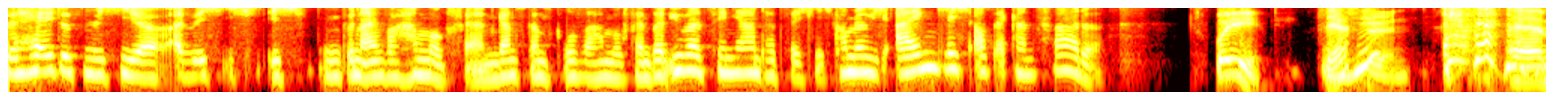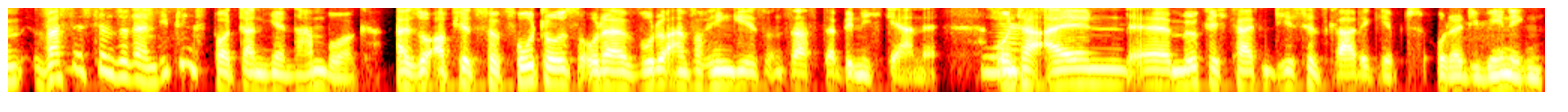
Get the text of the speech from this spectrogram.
hält es mich hier. Also ich, ich, ich bin einfach Hamburg-Fan, ganz, ganz großer Hamburg-Fan. Seit über zehn Jahren tatsächlich. Ich komme nämlich eigentlich aus Eckernförde. Ui, sehr mhm. schön ähm, was ist denn so dein Lieblingsspot dann hier in Hamburg? Also ob jetzt für Fotos oder wo du einfach hingehst und sagst, da bin ich gerne. Ja. Unter allen äh, Möglichkeiten, die es jetzt gerade gibt oder die wenigen.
